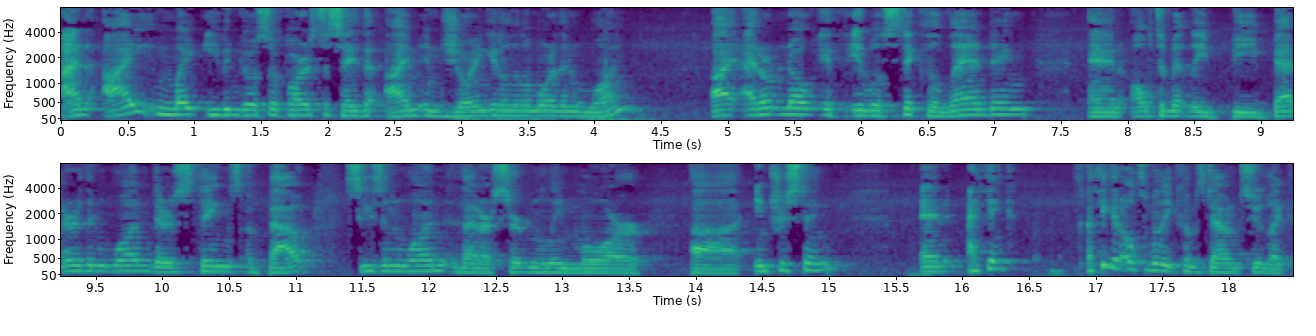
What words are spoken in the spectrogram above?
and I might even go so far as to say that I'm enjoying it a little more than one. I, I don't know if it will stick the landing and ultimately be better than one. There's things about season one that are certainly more uh, interesting, and I think I think it ultimately comes down to like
